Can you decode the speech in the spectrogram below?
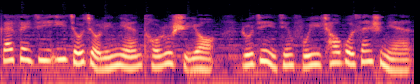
该飞机一九九零年投入使用，如今已经服役超过三十年。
